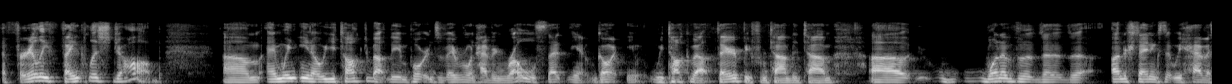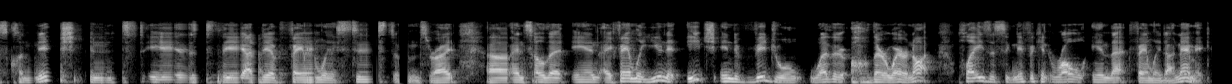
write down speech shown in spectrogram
a fairly thankless job. Um, and when you know you talked about the importance of everyone having roles, that you know, going, you know, we talk about therapy from time to time. Uh, one of the, the the understandings that we have as clinicians is the idea of family systems, right? Uh, and so that in a family unit, each individual, whether they're aware or not, plays a significant role in that family dynamic.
